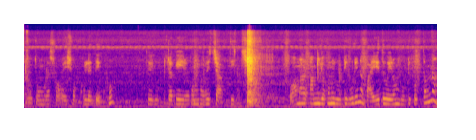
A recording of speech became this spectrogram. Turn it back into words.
তো তোমরা সবাই সকলে দেখো। তো এই রুটিটাকে এরকমভাবে চাপ দিচ্ছি। তো আমার, আমি যখন রুটি করি না বাইরেতেও এরকম রুটি করতাম না,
